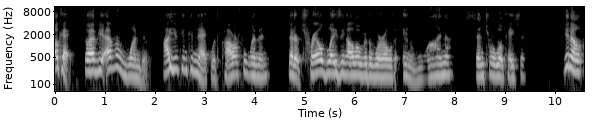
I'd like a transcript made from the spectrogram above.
Okay, so have you ever wondered how you can connect with powerful women that are trailblazing all over the world in one central location? You know,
